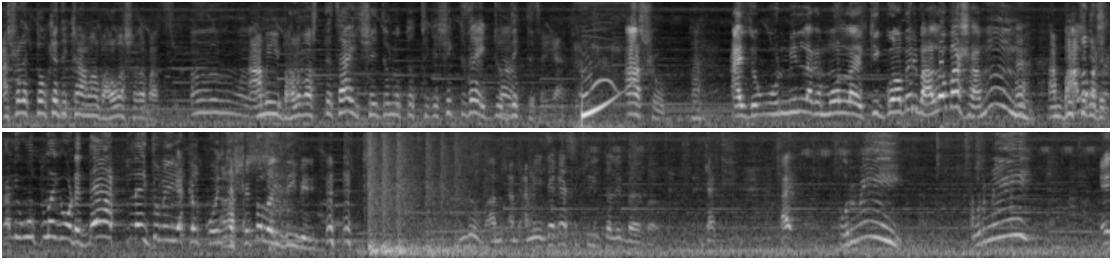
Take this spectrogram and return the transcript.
আসলে তোকে দেখে আমার ভালোবাসাটা বাড়ছে। আমি ভালোবাসতে চাই সেই জন্য তোর থেকে শিখতে চাই একটু দেখতে চাই। আসো। হ্যাঁ। আই যে উর্মিল লাগে মোর লাগে কি গভীর ভালোবাসা হুম? হ্যাঁ, ভালোবাসা খালি উতলাই ওঠে দেখলেই তুমি একাল আচ্ছা। সে তো লই দিবে আমি- এই জায়গায় আছি তুই তাহলে উর্মি উর্মি এই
